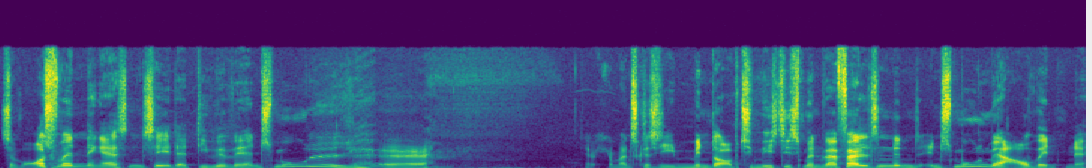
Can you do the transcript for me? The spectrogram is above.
Så vores forventning er sådan set, at de vil være en smule... Øh, jeg ved man skal sige mindre optimistisk, men i hvert fald sådan en, en smule mere afventende.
